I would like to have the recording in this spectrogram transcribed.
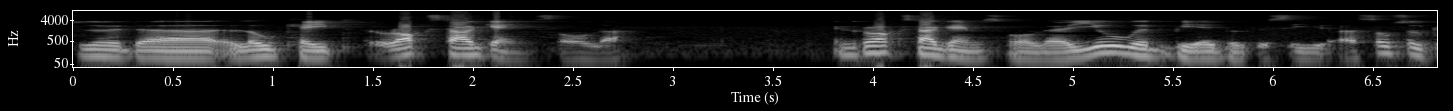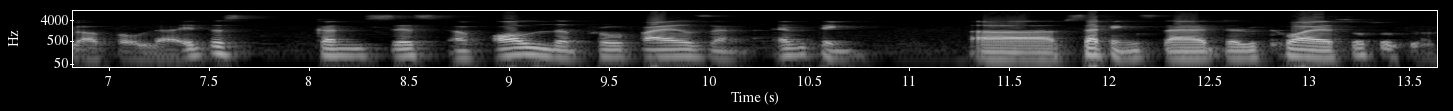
should uh, locate rockstar games folder in Rockstar Games folder, you would be able to see a social club folder. It just consists of all the profiles and everything uh, settings that require social Club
